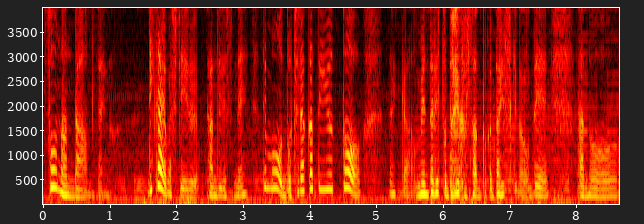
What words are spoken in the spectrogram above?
そうなんだみたいな。理解はしている感じですね。でもどちらかというとなんかメンタリスト DAIGO さんとか大好きなのであの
